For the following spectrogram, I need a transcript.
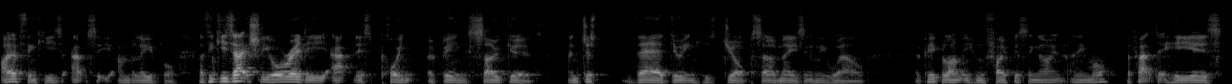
I think he's absolutely unbelievable. I think he's actually already at this point of being so good and just there doing his job so amazingly well that people aren't even focusing on anymore. The fact that he is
